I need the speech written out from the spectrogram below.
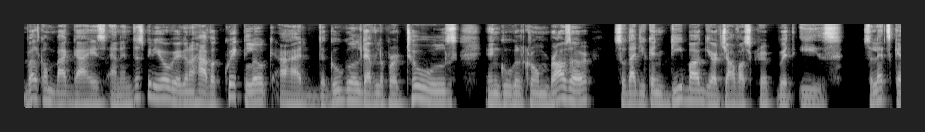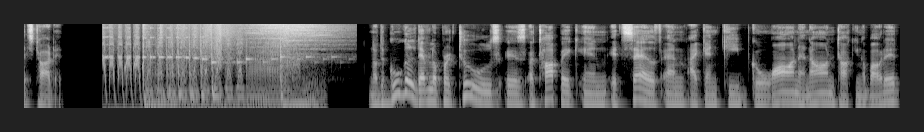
Welcome back guys and in this video we're going to have a quick look at the Google developer tools in Google Chrome browser so that you can debug your JavaScript with ease. So let's get started. Now the Google developer tools is a topic in itself and I can keep go on and on talking about it.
